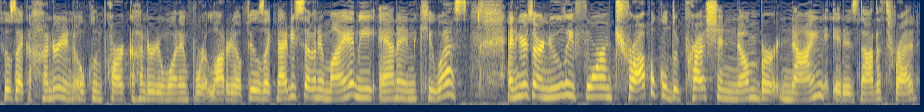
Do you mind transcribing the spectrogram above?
Feels like 100 in Oakland Park, 101 in Fort Lauderdale. Feels like 97 in Miami and in Key West. And here's our newly formed tropical depression number nine. It is not a threat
